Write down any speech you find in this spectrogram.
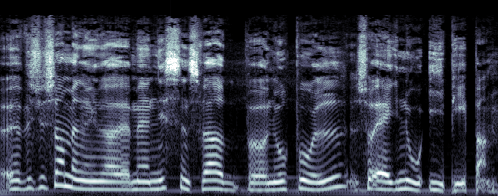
Eh, hvis du sammenligner med nissens sverd på Nordpolen, så er jeg nå i pipen.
